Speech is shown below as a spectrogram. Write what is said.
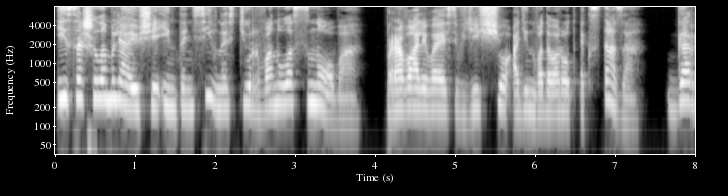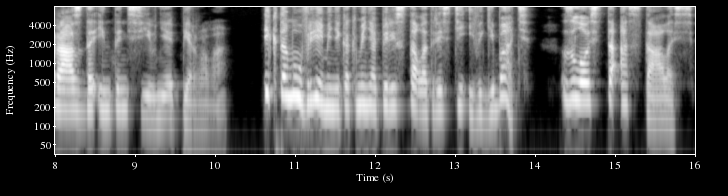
и с ошеломляющей интенсивностью рванула снова, проваливаясь в еще один водоворот экстаза, гораздо интенсивнее первого. И к тому времени, как меня перестало трясти и выгибать, злость-то осталась,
